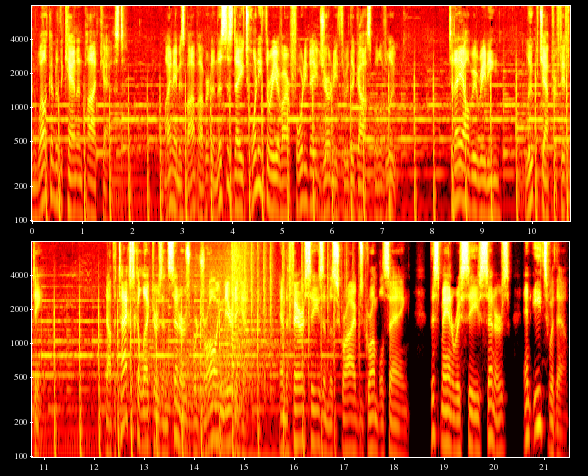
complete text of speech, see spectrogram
and welcome to the Canon Podcast. My name is Bob Hubbard, and this is day 23 of our 40 day journey through the Gospel of Luke. Today I'll be reading Luke chapter 15. Now the tax collectors and sinners were drawing near to him, and the Pharisees and the scribes grumbled, saying, This man receives sinners and eats with them.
